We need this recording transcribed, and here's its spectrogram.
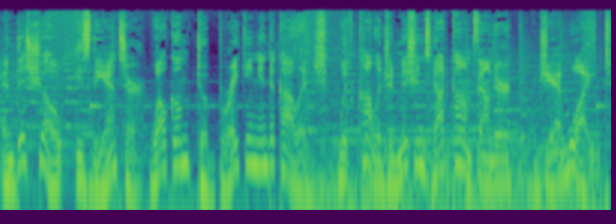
and this show is the answer. Welcome to Breaking into College with collegeadmissions.com founder Jeb White.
